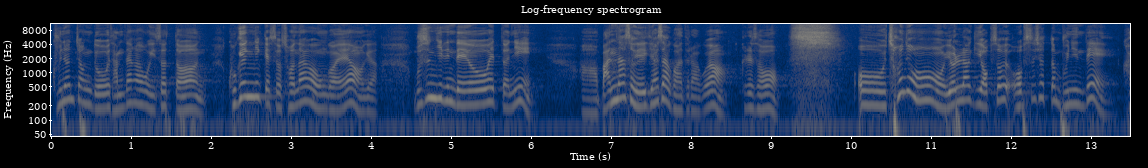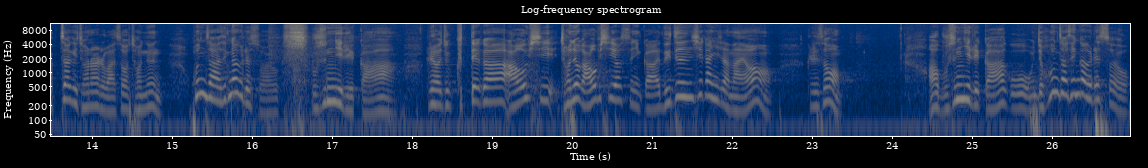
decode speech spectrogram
9년 정도 담당하고 있었던 고객님께서 전화가 온 거예요. 그래서 무슨 일인데요? 했더니 아, 만나서 얘기하자고 하더라고요. 그래서 어, 전혀 연락이 없어, 없으셨던 분인데 갑자기 전화를 와서 저는 혼자 생각을 했어요. 무슨 일일까? 그래가지고 그때가 9시, 저녁 9시였으니까 늦은 시간이잖아요. 그래서 아, 무슨 일일까 하고 이제 혼자 생각을 했어요.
